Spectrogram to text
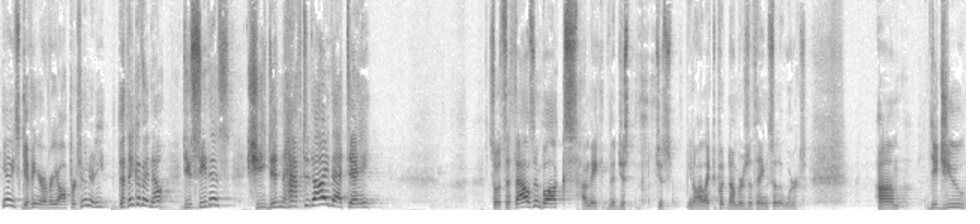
you know, he's giving her every opportunity. To think of it now. Do you see this? She didn't have to die that day. So it's a thousand bucks. I make just, just you know, I like to put numbers of things so that works. Um, did you,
